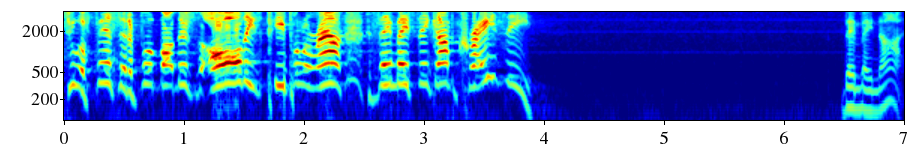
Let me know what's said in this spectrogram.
to a fence at a football? There's all these people around. They may think I'm crazy. They may not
